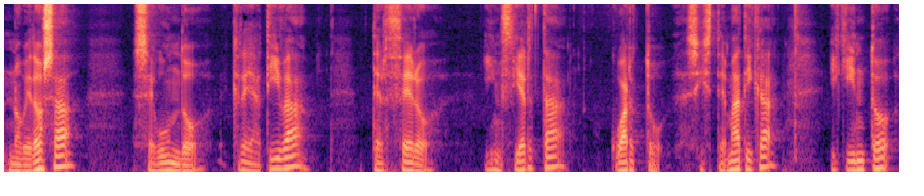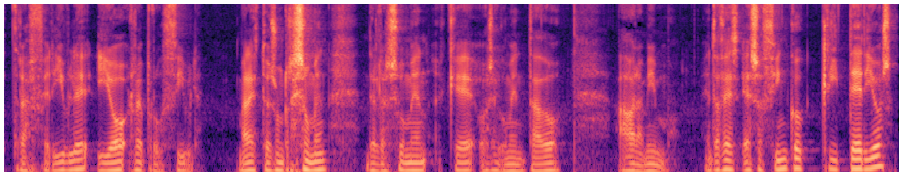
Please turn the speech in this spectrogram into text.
novedosa, segundo creativa, tercero incierta, cuarto sistemática y quinto transferible y o reproducible. Esto es un resumen del resumen que os he comentado ahora mismo. Entonces, esos cinco criterios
